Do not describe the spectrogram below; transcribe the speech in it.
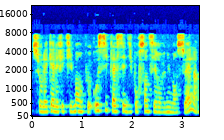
sur lequel effectivement on peut aussi placer 10% de ses revenus mensuels.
